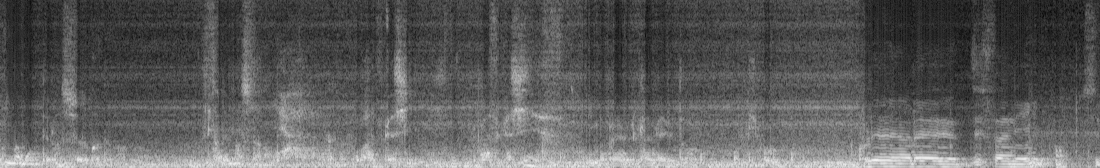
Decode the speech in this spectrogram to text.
が今持ってらっしゃる方がされましたいやお恥ずかしい。お恥ずかしいです。今から考えると結構。これあれ実際際に執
